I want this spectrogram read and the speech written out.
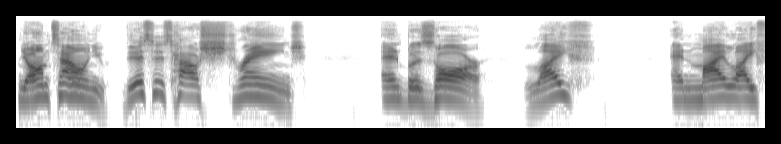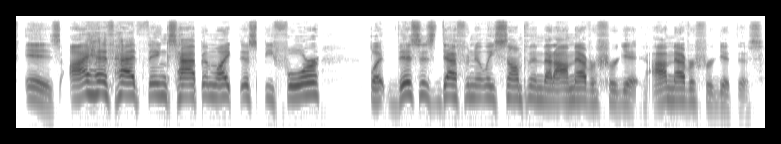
Yo, I'm telling you, this is how strange and bizarre life and my life is. I have had things happen like this before, but this is definitely something that I'll never forget. I'll never forget this.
